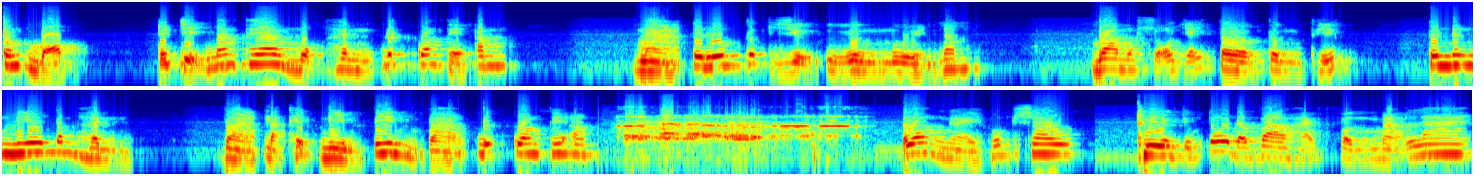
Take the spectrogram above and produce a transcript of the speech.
trong bóp tôi chỉ mang theo một hình đức quan thể âm mà tôi luôn cất giữ gần 10 năm. Và một số giấy tờ cần thiết, tôi nâng niu tâm hình và đặt hết niềm tin vào đức quan thế âm. Qua ngày hôm sau, thuyền chúng tôi đã vào hải phận mã lai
